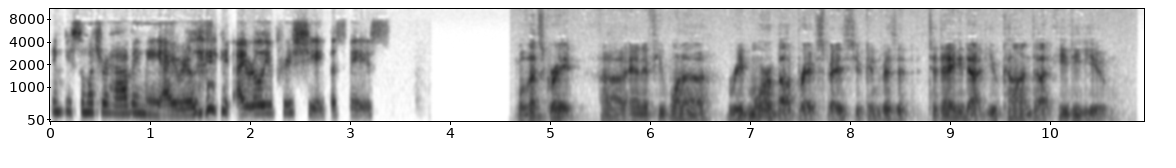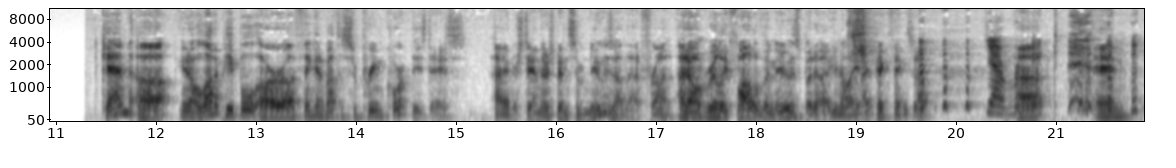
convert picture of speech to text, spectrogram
Thank you so much for having me. I really, I really appreciate the space. Well, that's great. Uh, and if you want to read more about Brave Space, you can visit today.uconn.edu. Ken, uh, you know, a lot of people are uh, thinking about the Supreme Court these days. I understand there's been some news on that front. I don't really follow the news, but uh, you know, I, I pick things up. yeah, right. Uh, and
